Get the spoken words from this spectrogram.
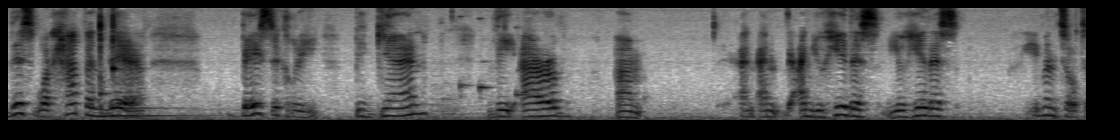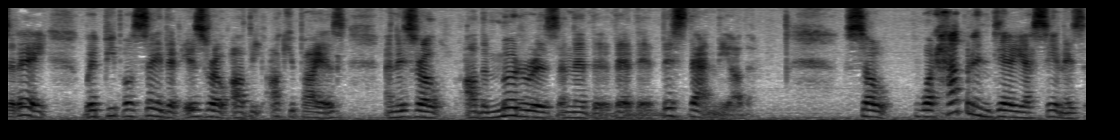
this, what happened there, basically began the Arab, um, and, and, and you hear this, you hear this even till today, where people say that Israel are the occupiers and Israel are the murderers and they're, they're, they're, they're this, that, and the other. So what happened in Deir Yassin is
